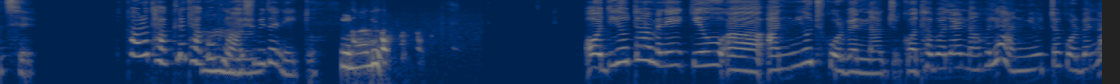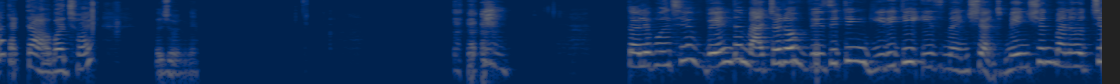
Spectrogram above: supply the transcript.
আছে। কারও থাকলে থাকুক না অসুবিধা নেই তো। অডিওটা মানে কেউ আনমিউট করবেন না। কথা বলার না হলে আনমিউটটা করবেন না একটা আওয়াজ হয় ওই জন্য তাহলে বলছে, when the matter of visiting গিরিটি is mentioned mentioned মানে হচ্ছে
